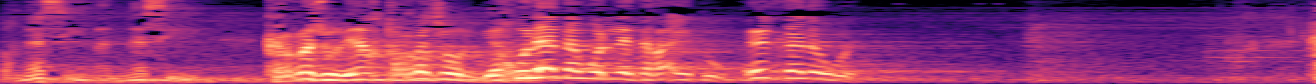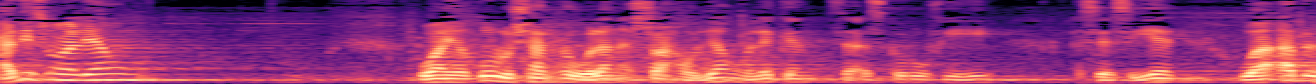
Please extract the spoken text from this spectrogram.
ونسي من نسي. كالرجل يلقى الرجل يقول هذا هو الذي رأيته هذا هو حديثنا اليوم ويطول شرحه ولن أشرحه اليوم ولكن سأذكر فيه أساسيات وقبل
